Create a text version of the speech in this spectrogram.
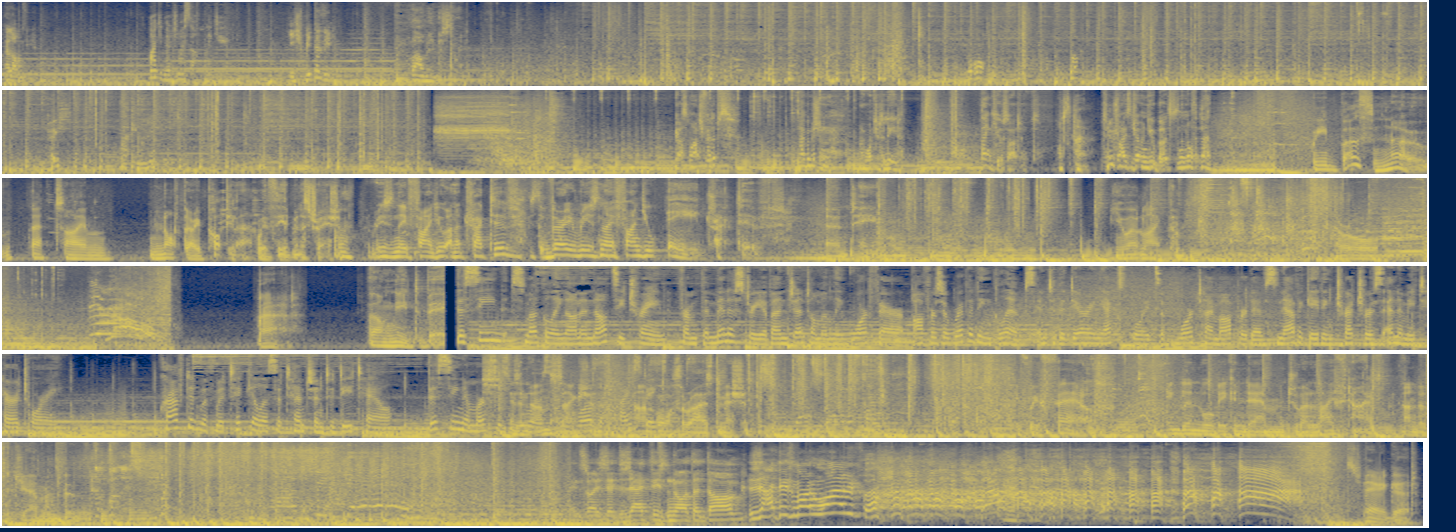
Erlauben Sie mir. I can manage myself, thank you. Ich bitte Sie. Allow me, Mr. Reed. Locked. Case? Working on it. March-Phillipps. I have a mission I want you to lead. Thank you, Sergeant. What's that? To neutralize German U-boats in the North Atlantic. We both know that I'm not very popular with the administration. The reason they find you unattractive is the very reason I find you attractive. Own team. You won't like them. They're all They'll need to be. The scene, Smuggling on a Nazi Train, from the Ministry of Ungentlemanly Warfare, offers a riveting glimpse into the daring exploits of wartime operatives navigating treacherous enemy territory. Crafted with meticulous attention to detail, this scene immerses Is an viewers in a world unsanctioned, of high-stakes unauthorized mission. If we fail, England will be condemned to a lifetime under the German boot. I said, That is not a dog. That is my wife. It's very good.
